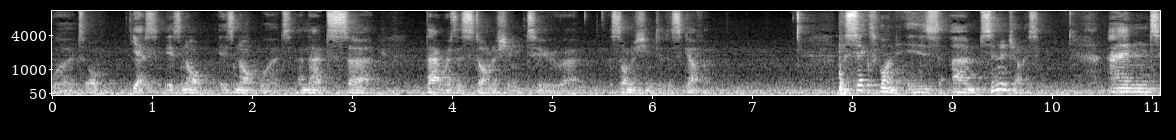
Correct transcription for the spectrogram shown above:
words. Or yes, is not is not words, and that's uh, that was astonishing to uh, astonishing to discover. The sixth one is um, synergizing, and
